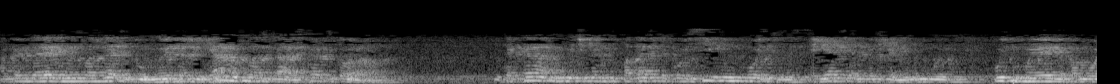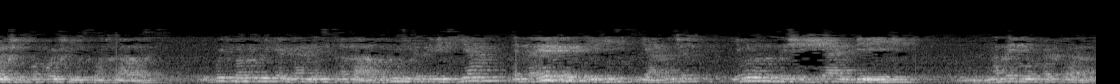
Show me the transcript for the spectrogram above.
а когда эго наслаждается, думаем, ну это же я наслаждаюсь, как здорово. И тогда мы начинаем впадать в такую сильную двойственность, приятие отвержения. Мы думаем, пусть бы мое эго побольше, побольше наслаждалось. И пусть бы оно никогда не страдало. Потому что это ведь я, это эго, это и есть я. Значит, его надо защищать, беречь. Надо его как-то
